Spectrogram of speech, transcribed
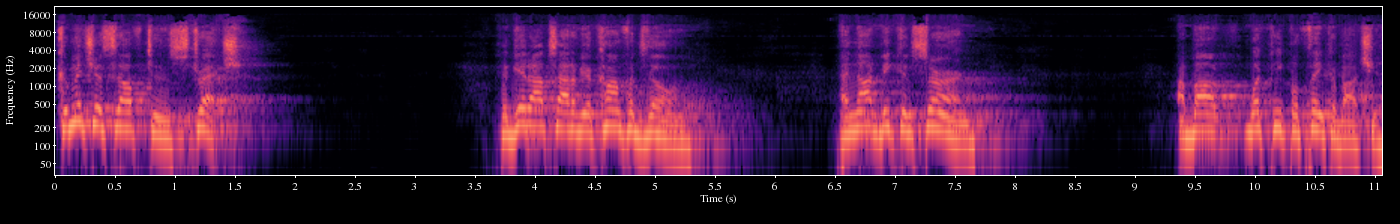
Commit yourself to stretch, to get outside of your comfort zone and not be concerned about what people think about you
